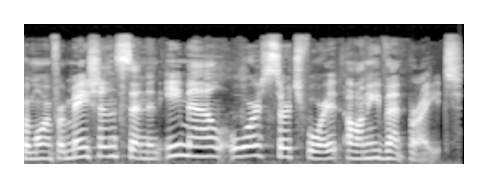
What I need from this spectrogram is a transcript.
For more information, send an email or search for it on Eventbrite.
